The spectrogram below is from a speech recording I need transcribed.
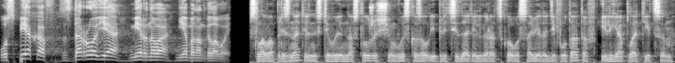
Успехов, здоровья, мирного неба над головой. Слова признательности военнослужащим высказал и председатель городского совета депутатов Илья Платицын.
